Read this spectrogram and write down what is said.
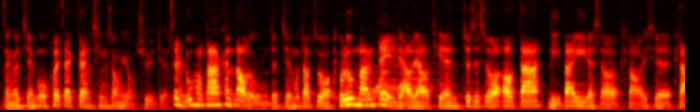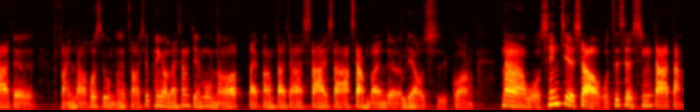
整个节目会再更轻松有趣一点。正如同大家看到了，我们的节目叫做 Blue Monday 聊聊天，就是说哦，大家礼拜一的时候找一些大家的。烦恼，或是我们会找一些朋友来上节目，然后来帮大家杀一杀上班的无聊时光。那我先介绍我这次的新搭档，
